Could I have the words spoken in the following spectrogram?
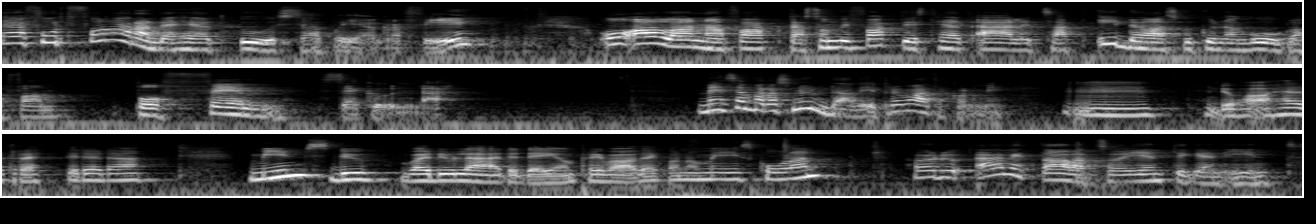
Jag är fortfarande helt usel på geografi. Och alla annan fakta som vi faktiskt helt ärligt sagt idag skulle kunna googla fram på fem sekunder. Men sen bara snuddar vi i privatekonomi. Mm, du har helt rätt i det där. Minns du vad du lärde dig om privatekonomi i skolan? Hör du, ärligt talat så egentligen inte.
